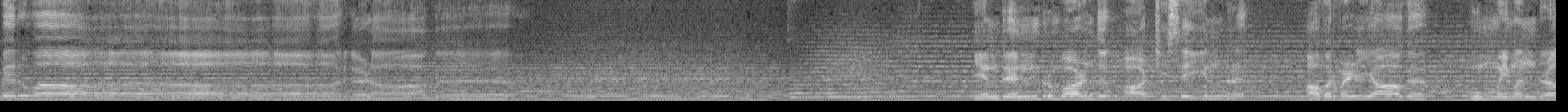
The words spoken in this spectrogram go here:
பெறுவார். என்றென்றும் வாழ்ந்து ஆட்சி செய்கின்ற அவர் வழியாக உம்மை மன்றாடுகின்றோ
